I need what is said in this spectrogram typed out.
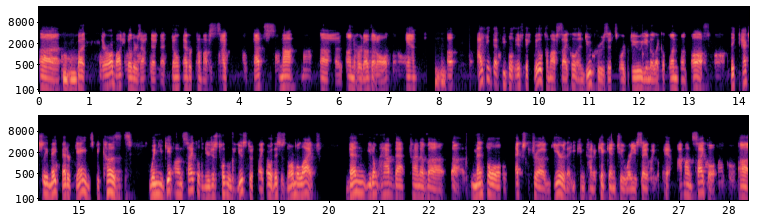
Uh, but there are bodybuilders out there that don't ever come off cycle. That's not uh, unheard of at all. And Mhm. uh, I think that people, if they will come off cycle and do cruises or do, you know, like a one month off, they can actually make better gains because when you get on cycle and you're just totally used to it, like, oh, this is normal life, then you don't have that kind of uh, uh, mental extra gear that you can kind of kick into where you say, like, okay, I'm on cycle uh,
